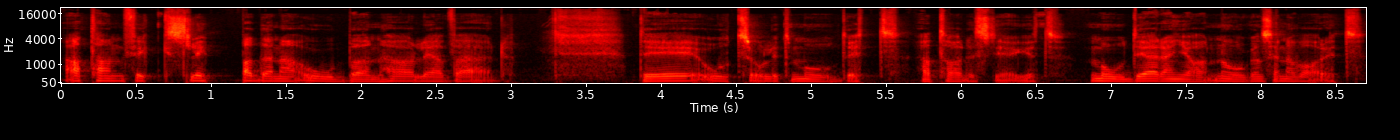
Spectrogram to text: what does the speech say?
Att han fick slippa denna obönhörliga värld. Det är otroligt modigt att ta det steget. Modigare än jag någonsin har varit.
